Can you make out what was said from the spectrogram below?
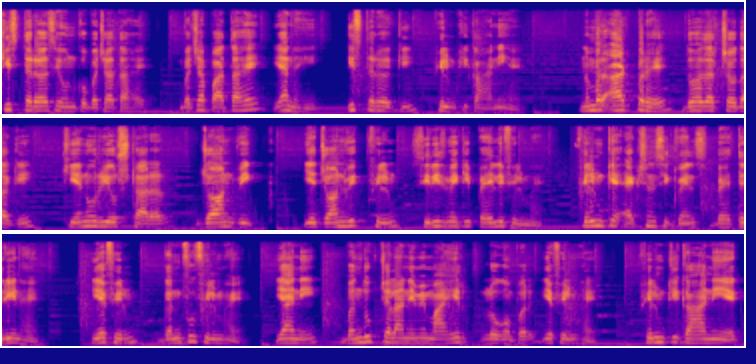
किस तरह से उनको बचाता है? बचा पाता है या नहीं? इस तरह की फ़िल्म की कहानी है। नंबर आठ पर है 2014 की Keanu Reeves starrer John Wick ये जॉन विक फ़िल्म सीरीज़ में की पहली फ़िल्म है। फ़िल्म के एक्शन सीक्वेंस बेहतरीन है। ये फ़िल्म गनफू फ़िल्म है। यानी बंदूक चलाने में माहिर लोगों पर यह फ़िल्म है। फ़िल्म की कहानी एक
